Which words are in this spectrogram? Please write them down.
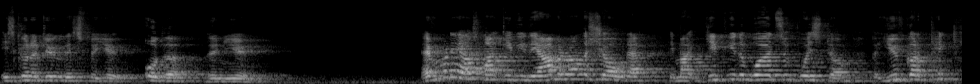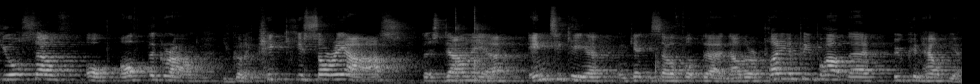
is going to do this for you other than you. Everybody else might give you the arm around the shoulder, they might give you the words of wisdom, but you've got to pick yourself up off the ground. You've got to kick your sorry ass that's down here into gear and get yourself up there. Now, there are plenty of people out there who can help you.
